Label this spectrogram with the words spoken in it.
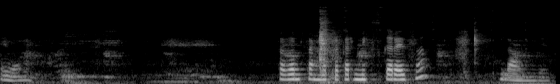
हे बघा. सगळं चांगल्या प्रकारे मिक्स करायचं लावून घ्यायचं.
